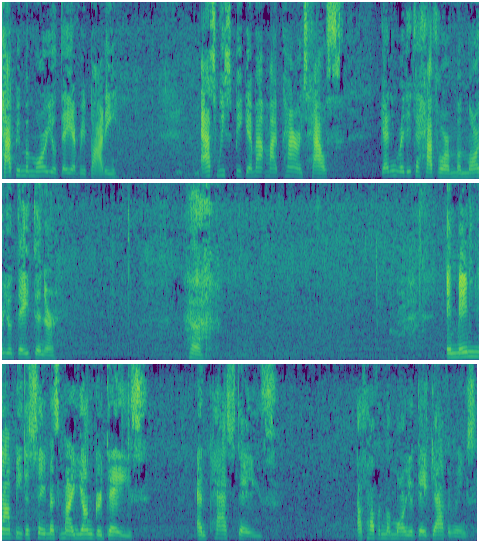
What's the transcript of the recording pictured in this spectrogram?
Happy Memorial Day, everybody. As we speak, I'm at my parents' house getting ready to have our Memorial Day dinner. it may not be the same as my younger days and past days of having Memorial Day gatherings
